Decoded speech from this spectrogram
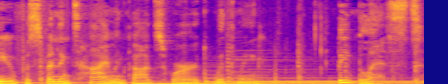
You for spending time in God's Word with me. Be blessed.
